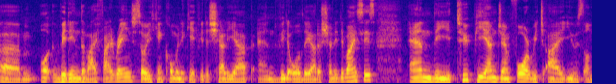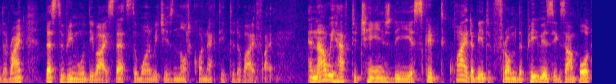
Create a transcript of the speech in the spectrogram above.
um, within the Wi-Fi range, so you can communicate with the Shelly app and with all the other Shelly devices. And the 2PM Gen 4, which I used on the right, that's the remote device. That's the one which is not connected to the Wi-Fi. And now we have to change the script quite a bit from the previous example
